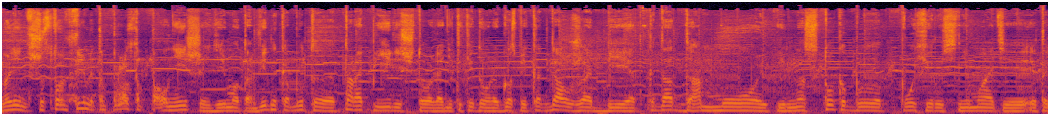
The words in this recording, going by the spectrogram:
блин, в шестом фильме это просто полнейшее дерьмо. Там видно, как будто торопились, что ли. Они такие думали, господи, когда уже обед, когда домой. Им настолько было похеру снимать это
